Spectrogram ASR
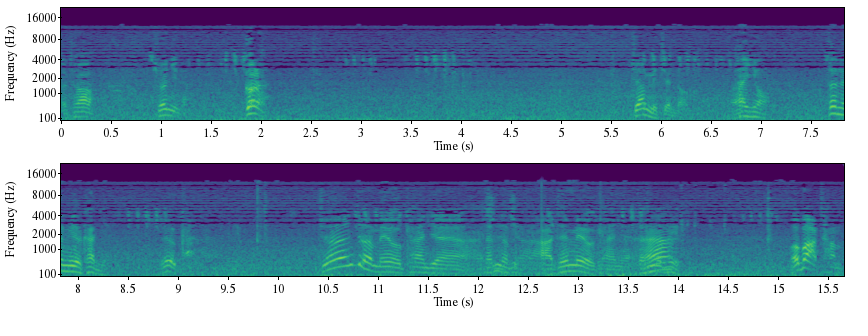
老头，听你的，过来。见没见到？哎呦，真的没有看见。没有看见，真的没有看见，还是假的没有看见？啊！我把他们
